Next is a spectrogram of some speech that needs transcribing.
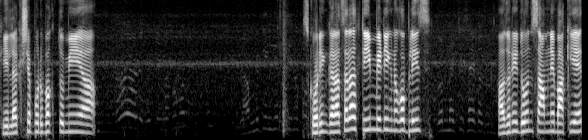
की लक्षपूर्वक तुम्ही स्कोरिंग करा. चला टीम मीटिंग नको प्लीज अजूनही दोन सामने बाकी आहेत.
